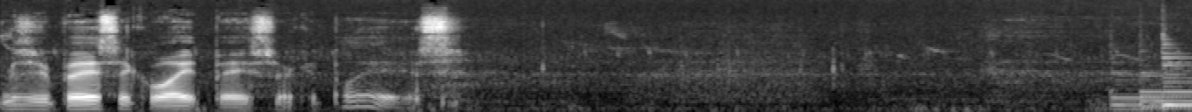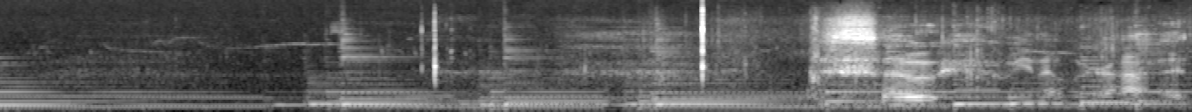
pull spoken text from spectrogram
is your basic white bay circuit blaze. So we know we're on it.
